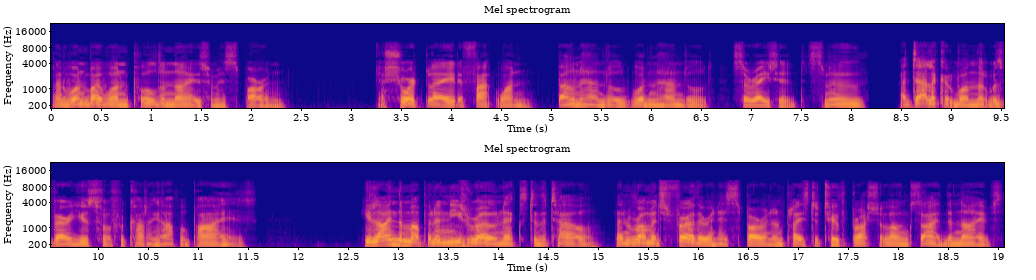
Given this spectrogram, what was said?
and one by one pulled the knives from his sporran. A short blade, a fat one, bone handled, wooden handled, serrated, smooth, a delicate one that was very useful for cutting apple pies. He lined them up in a neat row next to the towel, then rummaged further in his sporran and placed a toothbrush alongside the knives.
